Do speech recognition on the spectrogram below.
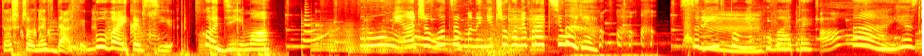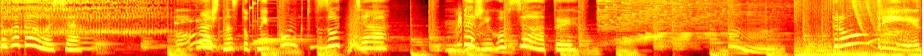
То що, невдахи, бувайте всі. Ходімо. Румі, а чого це в мене нічого не працює? Слід поміркувати. А, я здогадалася. Наш наступний пункт взуття. Де ж його взяти? Трум-трік.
